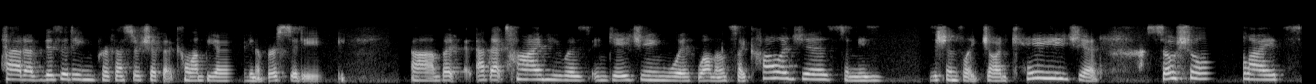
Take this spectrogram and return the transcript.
had a visiting professorship at Columbia University. Um, but at that time, he was engaging with well known psychologists and musicians like John Cage and socialites.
